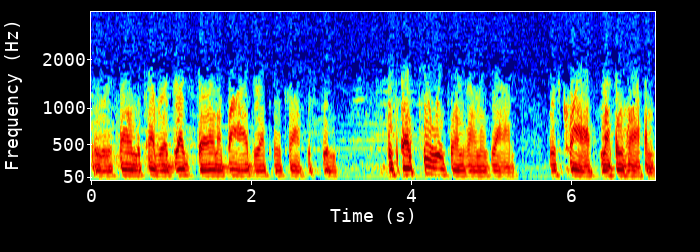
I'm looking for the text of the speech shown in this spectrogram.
We were assigned to cover a drugstore and a bar directly across the street. We spent two weekends on the job. It was quiet. Nothing happened.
